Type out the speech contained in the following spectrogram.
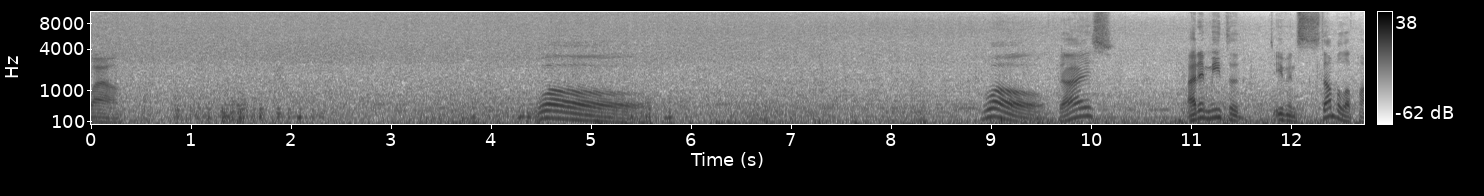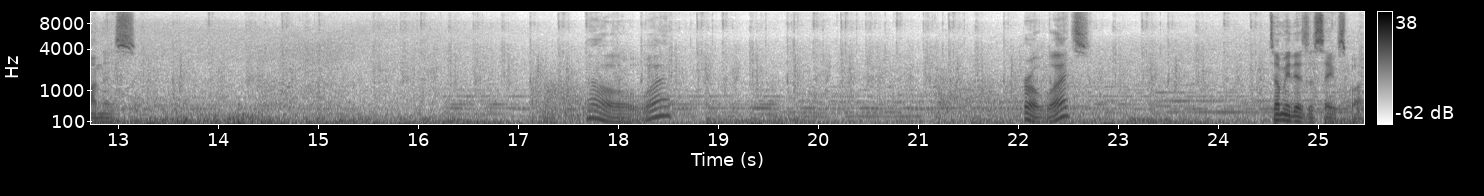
Wow. Whoa. Whoa, guys. I didn't mean to even stumble upon this. Oh, what? Bro, what? Tell me there's a safe spot.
